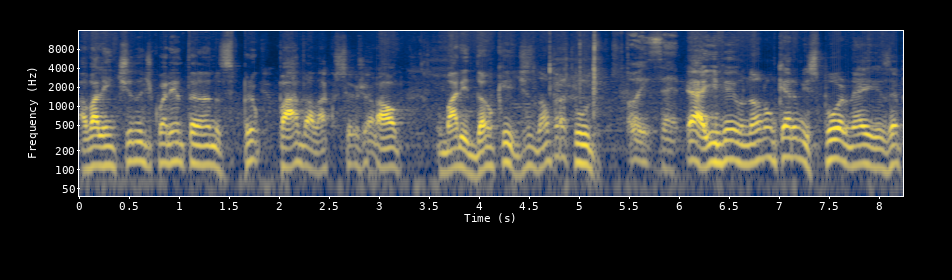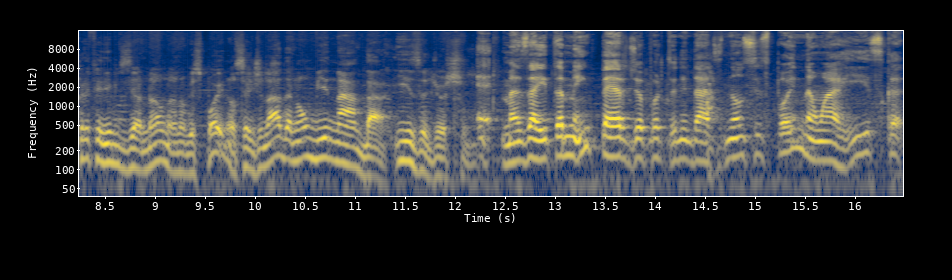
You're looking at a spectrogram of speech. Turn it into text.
A Valentina, de 40 anos, preocupada lá com o seu Geraldo, o maridão que diz não para tudo. Pois é. É, aí veio não, não quero me expor, né, Isa? É preferível dizer não, não, não me expõe, não sei de nada, não vi nada. Isa de Oxum. É, mas aí também perde oportunidades. Não se expõe, não arrisca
